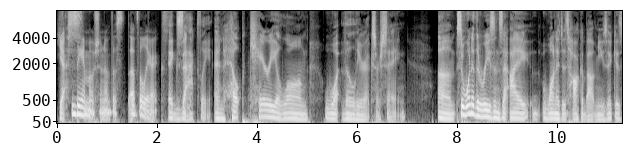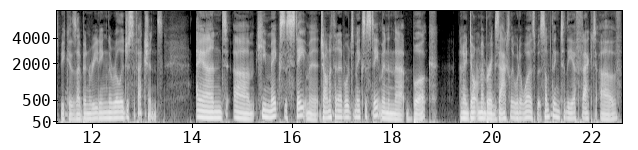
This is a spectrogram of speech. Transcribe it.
yes the emotion of this of the lyrics. Exactly. And help carry along what the lyrics are saying. Um, so, one of the reasons that I wanted to talk about music is because I've been reading The Religious Affections. And um, he makes a statement, Jonathan Edwards makes a statement in that book, and I don't remember exactly what it was, but something to the effect of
